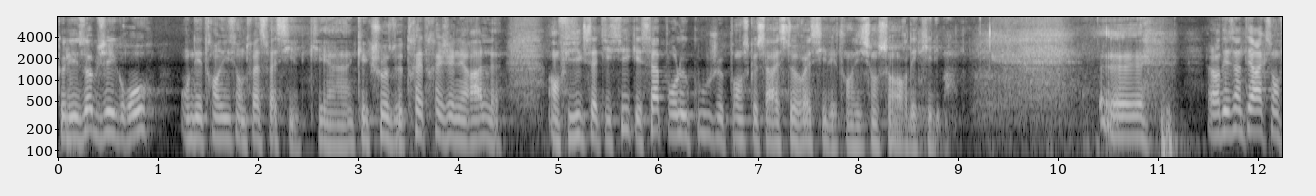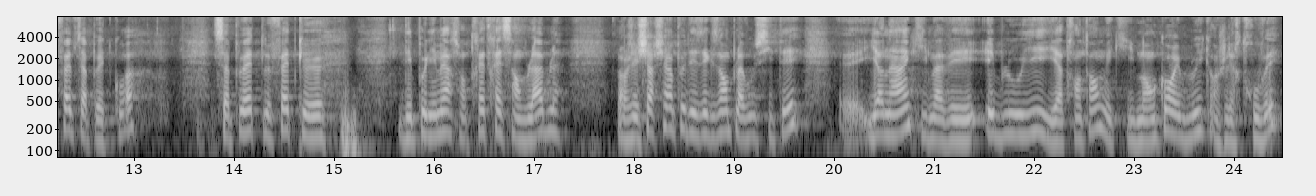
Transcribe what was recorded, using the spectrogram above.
que les objets gros ont des transitions de phase faciles, qui est quelque chose de très très général en physique statistique. Et ça, pour le coup, je pense que ça reste vrai si les transitions sont hors d'équilibre. Euh, alors des interactions faibles, ça peut être quoi? Ça peut être le fait que des polymères sont très très semblables. Alors j'ai cherché un peu des exemples à vous citer. Euh, il y en a un qui m'avait ébloui il y a 30 ans, mais qui m'a encore ébloui quand je l'ai retrouvé,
